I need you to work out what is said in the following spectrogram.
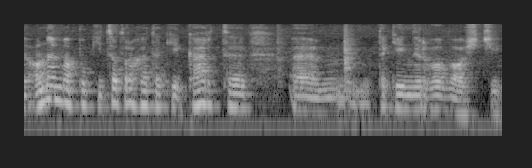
No ona ma póki co trochę takie karty um, takiej nerwowości.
